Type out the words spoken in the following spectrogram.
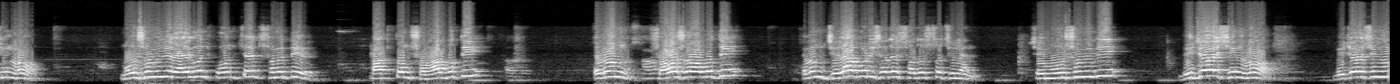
সিংহ, মৌসুমী রায়গঞ্জ পঞ্চায়েত সমিতির প্রাক্তন সভাপতি এবং সহসভাপতি এবং জেলা পরিষদের সদস্য ছিলেন সেই মৌসুমীদি বিজয় সিংহ। বিজয় সিংহ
